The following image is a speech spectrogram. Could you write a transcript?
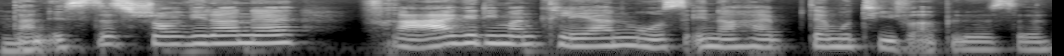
Mhm. dann ist es schon wieder eine Frage, die man klären muss innerhalb der Motivablöse.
